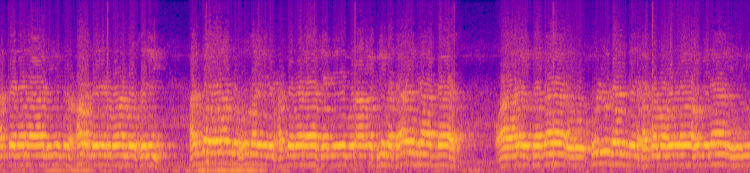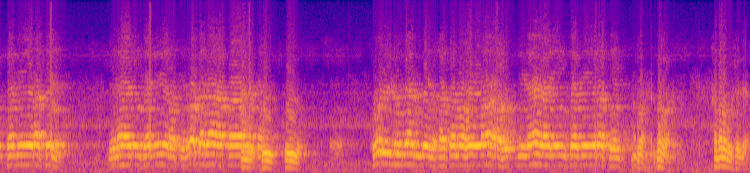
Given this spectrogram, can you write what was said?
حدثنا علي بن حرب الموصلي حدثنا ابن فضيل حدثنا شبيب عن عن ابن عباس قال الكبائر كل ذنب ختمه الله بنار كبيرة بنار كبيرة وكذا قال كل كل ذنب ختمه الله بنار كبيرة. خبر مبتدا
